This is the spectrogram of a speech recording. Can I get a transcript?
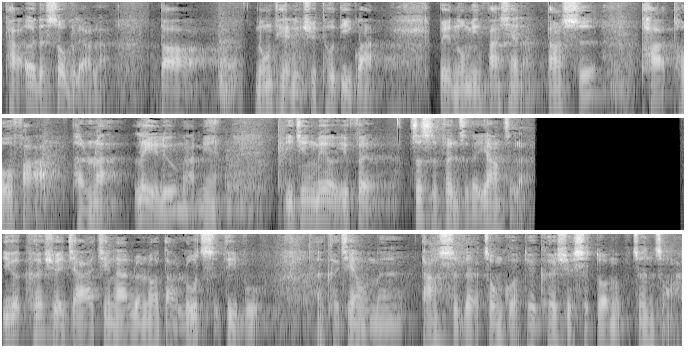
他饿得受不了了，到农田里去偷地瓜，被农民发现了。当时他头发蓬乱，泪流满面，已经没有一份知识分子的样子了。一个科学家竟然沦落到如此地步，呃，可见我们当时的中国对科学是多么不尊重啊！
